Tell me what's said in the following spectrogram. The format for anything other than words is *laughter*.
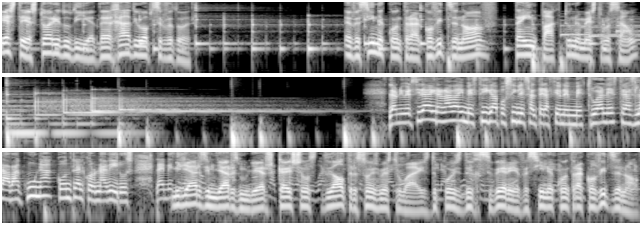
Esta é a história do dia da Rádio Observador. A vacina contra a Covid-19 tem impacto na menstruação? La Universidad de Granada investiga posibles alteraciones menstruales tras la vacuna contra el coronavirus. Milhares e milhares de mulheres queixam-se de alterações menstruais depois de receberem a vacina contra a Covid-19.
